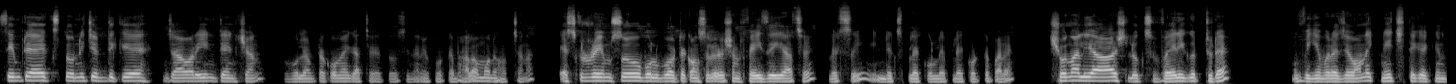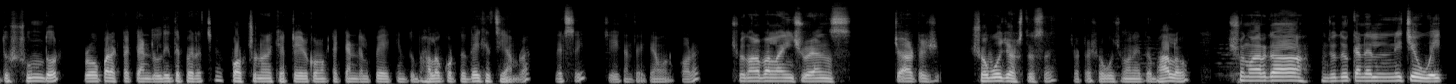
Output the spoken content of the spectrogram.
সিমটেক্স তো নিচের দিকে যাওয়ার ইনটেনশন ভলিউমটা কমে গেছে, তো সিনারি খুব একটা ভালো মনে হচ্ছে না। এসক্রিমসও বলব একটা কনসিডারেশন ফেজেই আছে লেটস সি ইন্ডেক্স প্লে করলে প্লে করতে পারে। Sonali Aansh looks very good today moving এভারেজে অনেক নিচ থেকে কিন্তু সুন্দর প্রপার একটা ক্যান্ডেল দিতে পেরেছে। ফরচুনের ক্ষেত্রে এরকম একটা ক্যান্ডেল পেয়ে কিন্তু ভালো করতে দেখেছি আমরা। দেখছি যে এখান থেকে কেমন করে। সোনার বাংলা ইন্স্যুরেন্স চার্টে সবুজ আসতেছে। চারটা সবুজ মানে তো ভালো। সোনারগা যদিও ক্যান্ডেল নিচে উইক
